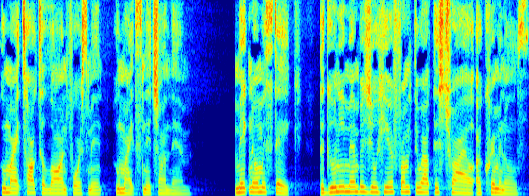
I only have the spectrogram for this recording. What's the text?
who might talk to law enforcement who might snitch on them. Make no mistake, the Goonie members you'll hear from throughout this trial are criminals.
